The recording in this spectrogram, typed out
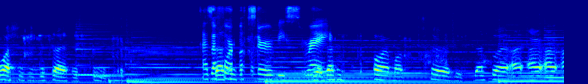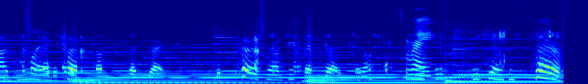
wash his disciples' feet. As a that form is, of service, right? Yeah, that is a form of service. That's why I, I, I admire the character of Jesus Christ the person of Jesus Christ, you know? Right. He, he came to serve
